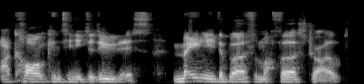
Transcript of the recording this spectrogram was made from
I can't continue to do this. Mainly the birth of my first child.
